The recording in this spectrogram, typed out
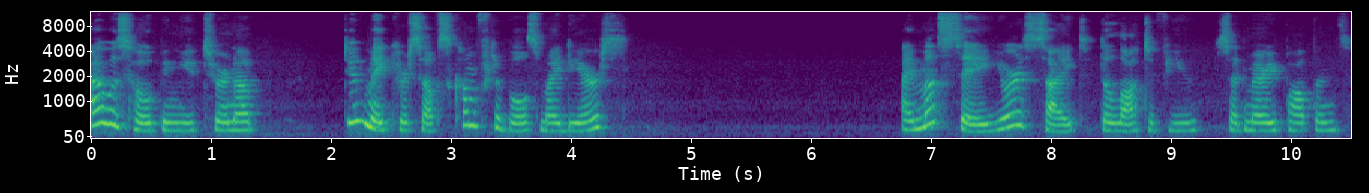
I was hoping you'd turn up. Do make yourselves comfortable, my dears. I must say you're a sight, the lot of you, said Mary Poppins,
